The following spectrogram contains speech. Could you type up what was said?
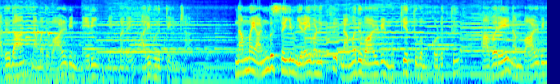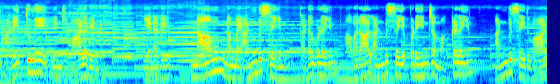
அதுதான் நமது வாழ்வின் நெறி என்பதை அறிவுறுத்துகின்றார். நம்மை அன்பு செய்யும் இறைவனுக்கு நமது வாழ்வில் முக்கியத்துவம் கொடுத்து அவரே நம் வாழ்வின் அனைத்துமே என்று வாழ வேண்டும். எனவே நாமும் நம்மை அன்பு செய்யும் கடவுளையும் அவரால் அன்பு செய்யப்படுகின்ற மக்களையும் அன்பு செய்து வாழ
